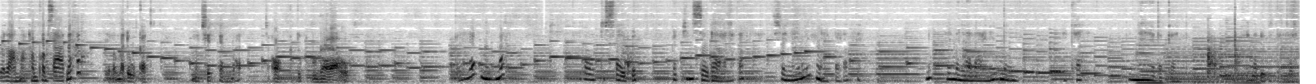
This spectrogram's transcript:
เวลามาทำความสะอาดนะคะ เรามาดูกัน มาเช็คกันว่าออกหรือเปล่าแป๊บนึงนะ เราจะใส่เบกกิ้งโซดานะคะใส่น้ำนิดหน่อยไปแล้วกันนะให้มันละลายนิดนึงนะคะง่ายต่อกันให้มาดูกันเลย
